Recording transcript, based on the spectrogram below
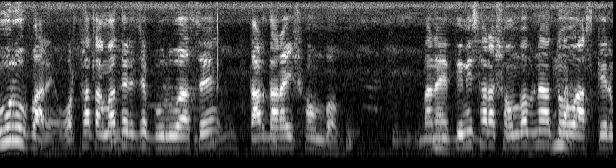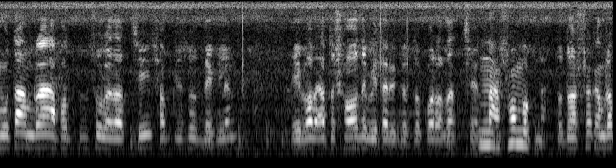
গুরু পারে। অর্থাৎ আমাদের যে গুরু আছে তার দ্বারাই সম্ভব। মানে তিনি ছাড়া সম্ভব না তো আজকের মতো আমরা আপাতত চলে যাচ্ছি সবকিছু দেখলেন। এইভাবে এত সহজে বিতাড়িত তো করা যাচ্ছে না। সম্ভব না। তো দর্শক আমরা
